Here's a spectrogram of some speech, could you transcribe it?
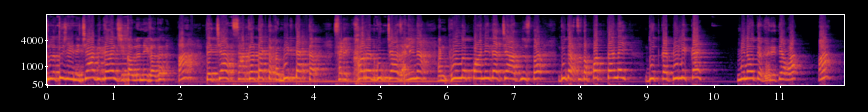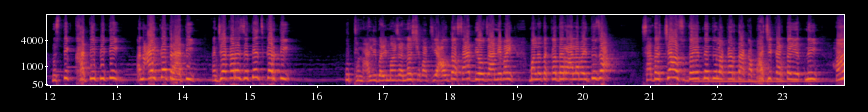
तुला तुझ्या आईने चहा बी करायला शिकवलं नाही का ग? हा? त्या चहात साखर टाकतात का? मीठ टाकतात. सारी खरट गुट चहा झाली ना आणि फुल्ल पाणी त्या चहात नुसतं. दुधाचा तर पत्ता नाही. दूध काय पिली काय? मी नव्हते घरी तेव्हा. हा? नुसती खाती पिती आणि ऐकत राहती. आणि जे करायचं तेच करती. कुठून आली बाई माझ्या नशिबात? ही अवधा साथ देव जाणे बाई. मला तर कदर आला बाई तुझा. साधा चहा सुद्धा येत नाही तुला करता का? भाजी करता येत नाही. हा?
